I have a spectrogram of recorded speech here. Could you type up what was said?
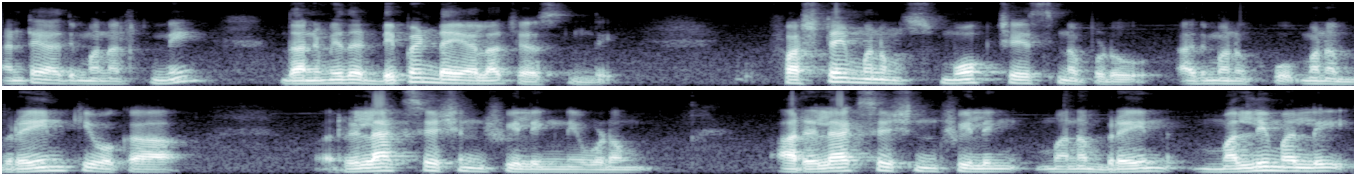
అంటే అది మనల్ని దాని మీద డిపెండ్ అయ్యేలా చేస్తుంది. ఫస్ట్ టైం మనం స్మోక్ చేసినప్పుడు అది మనకు మన బ్రెయిన్కి ఒక రిలాక్సేషన్ ఫీలింగ్ని ఇవ్వడం ఆ రిలాక్సేషన్ ఫీలింగ్ మన బ్రెయిన్ మళ్ళీ మళ్ళీ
